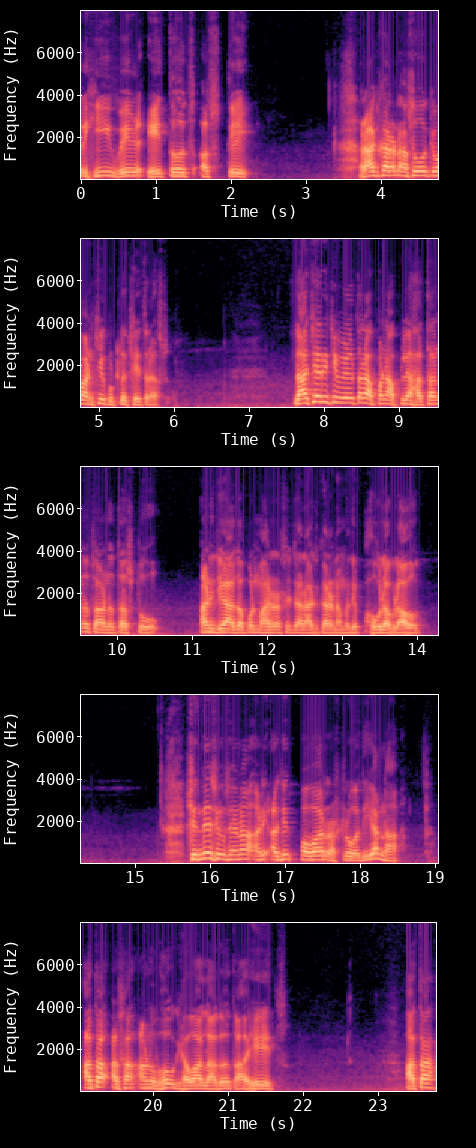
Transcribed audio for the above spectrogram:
तर ही वेळ येतच असते. राजकारण असो किंवा आणखी कुठलं क्षेत्र असो. लाचारीची वेळ तर आपण आपल्या हातानंच आणत असतो. आणि जे आज आपण महाराष्ट्राच्या राजकारणामध्ये पाहू लागलो आहोत. शिंदे शिवसेना आणि अजित पवार राष्ट्रवादी यांना आता असा अनुभव घ्यावा लागत आहेच. आता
